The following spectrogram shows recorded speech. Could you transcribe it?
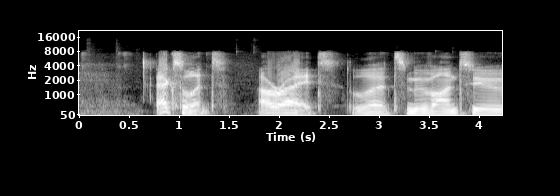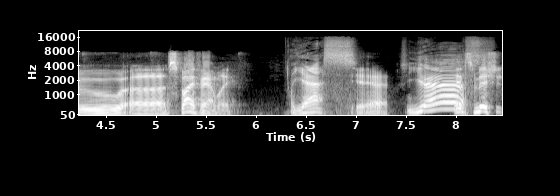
Excellent. All right, let's move on to uh, Spy Family. Yes. Yeah. Yes. It's mission.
